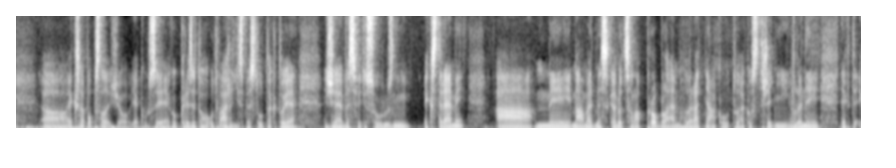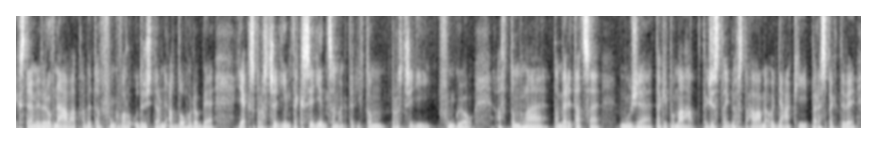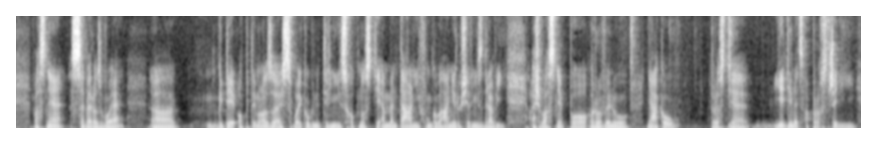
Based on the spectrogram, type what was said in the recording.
jak jsme popsali, že jakousi jako krizi toho utváření smyslu, tak to je, že ve světě jsou různí extrémy a my máme dneska docela problém hledat nějakou tu jako střední linii, jak ty extrémy vyrovnávat, aby to fungovalo udržitelně a dlouhodobě, jak s prostředím, tak s jedincema, který v tom prostředí fungují. A v tomhle ta meditace může taky pomáhat. Takže se tady dostáváme od nějaký perspektivy vlastně seberozvoje, eh, kdy optimalizuješ svoje kognitivní schopnosti a mentální fungování, duševní zdraví, až vlastně po rovinu nějakou prostě jedinec a prostředí.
